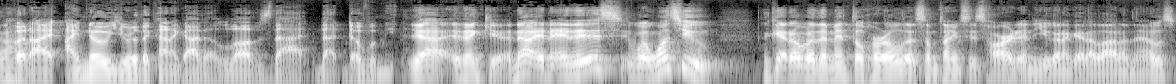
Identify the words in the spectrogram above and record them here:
Uh-huh. But I, I know you're the kind of guy that loves that that dopamine. Yeah, thank you. No, and, and it is well once you get over the mental hurdle that sometimes is hard and you're gonna get a lot of no's,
